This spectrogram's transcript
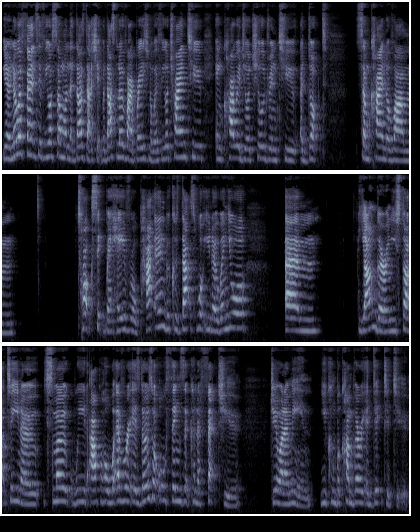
you know, no offense if you're someone that does that shit, but that's low vibrational. If you're trying to encourage your children to adopt some kind of um toxic behavioral pattern because that's what, you know, when you're um younger and you start to, you know, smoke, weed, alcohol, whatever it is, those are all things that can affect you. Do you know what I mean? You can become very addicted to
